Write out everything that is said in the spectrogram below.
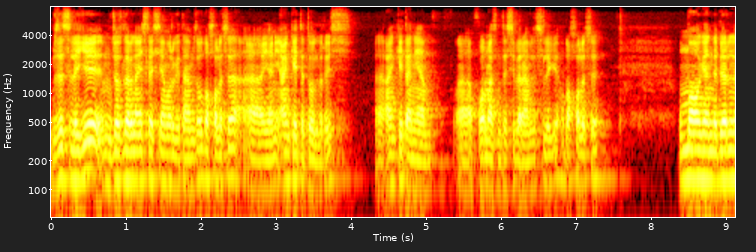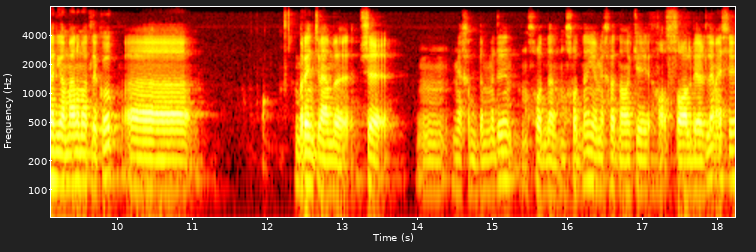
Biz sizlarga mijozlar bilan ishlashni ham o'rgatamiz. Xudo xohlasa e, ya'ni anketa to'ldirish e, anketani ham e, formasini tashlab beramiz sizlarga xudo xohlasa. Umuman olganda beriladigan ma'lumotlar ko'p. Birinchi mana bu o'sha mehriddinmidi muhriddin muhriddin yo mehriddin aka savol berdilar mana shu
